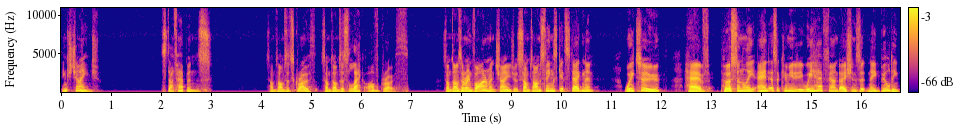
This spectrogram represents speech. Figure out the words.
Things change. Stuff happens. Sometimes it's growth. Sometimes it's lack of growth. Sometimes our environment changes. Sometimes things get stagnant. We too have personally and as a community, we have foundations that need building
